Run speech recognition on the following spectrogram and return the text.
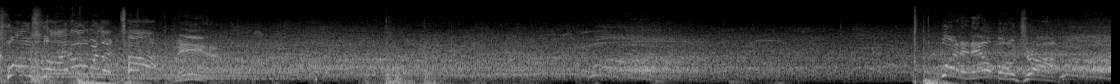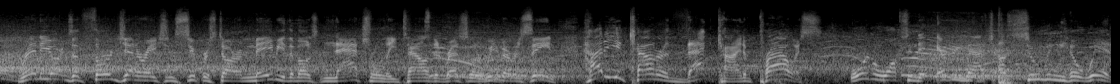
Clothesline over the top. Man. What an elbow drop. Randy Orton's a third-generation superstar, maybe the most naturally talented wrestler we've ever seen. How do you counter that kind of prowess? Orton walks into every match assuming he'll win,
